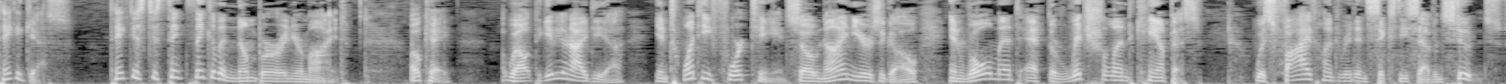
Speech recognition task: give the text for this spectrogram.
take a guess, Take just just think think of a number in your mind. Okay. Well, to give you an idea, in 2014, so 9 years ago, enrollment at the Richland campus was 567 students,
